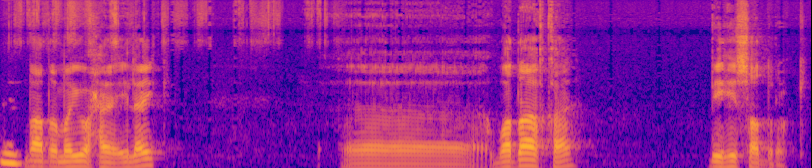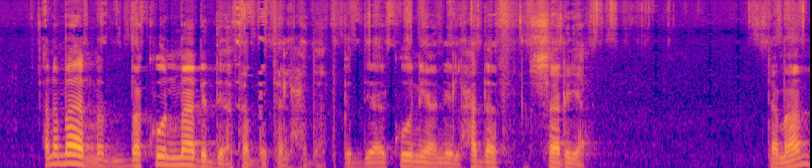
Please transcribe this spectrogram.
بعض ما يوحى إليك آه، وضاق به صدرك. أنا ما بكون ما بدي أثبت الحدث بدي أكون يعني الحدث سريع. تمام؟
